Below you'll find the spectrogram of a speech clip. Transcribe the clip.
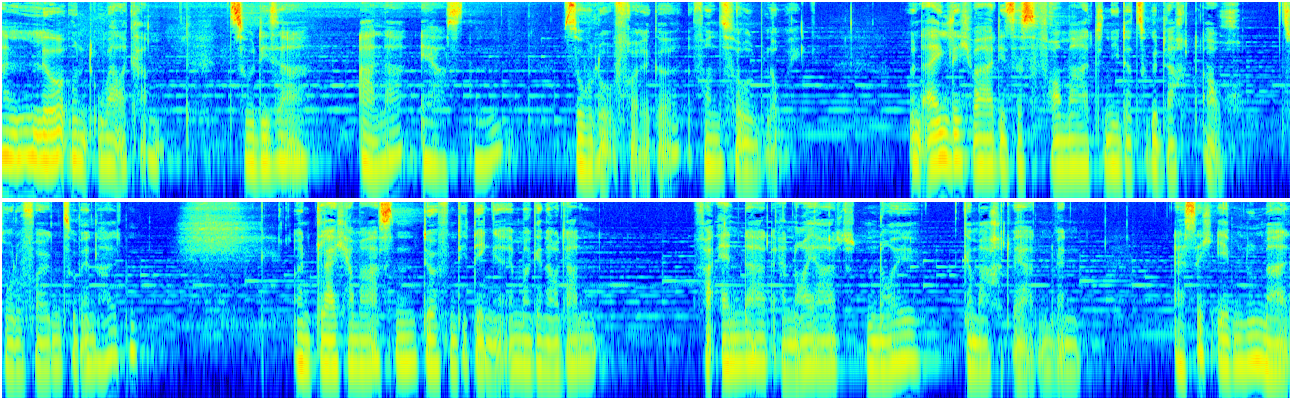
Hallo und welcome zu dieser allerersten Solo-Folge von Soul Blowing. Und eigentlich war dieses Format nie dazu gedacht, auch Solo-Folgen zu beinhalten. Und gleichermaßen dürfen die Dinge immer genau dann verändert, erneuert, neu gemacht werden, wenn es sich eben nun mal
